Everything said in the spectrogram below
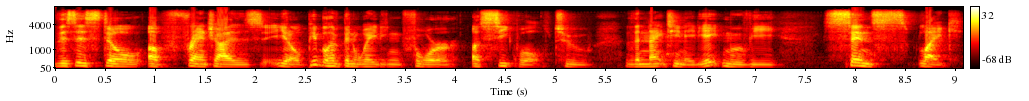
this is still a franchise, you know, people have been waiting for a sequel to the 1988 movie since, like,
